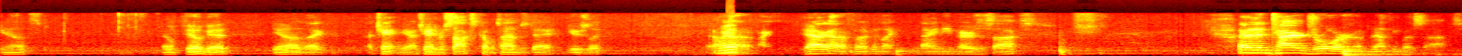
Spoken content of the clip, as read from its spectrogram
you know, it's, they don't feel good. You know, like I change, you know, I change my socks a couple times a day usually. I Really? got, I, yeah, I got a fucking like 90 pairs of socks. I got an entire drawer of nothing but socks.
